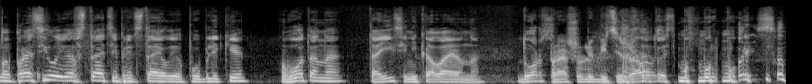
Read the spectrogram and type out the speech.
Попросил ее встать и представил ее публике. Вот она, Таисия Николаевна Дорс. Прошу любить и То жаловать. есть М- М- Моррисон.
